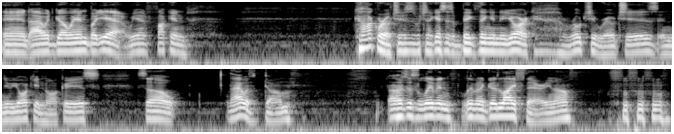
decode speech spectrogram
And I would go in, but yeah, we had fucking cockroaches, which I guess is a big thing in New York. Roachy roaches in New Yorky knockers. So that was dumb. I was just living living a good life there, you know.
